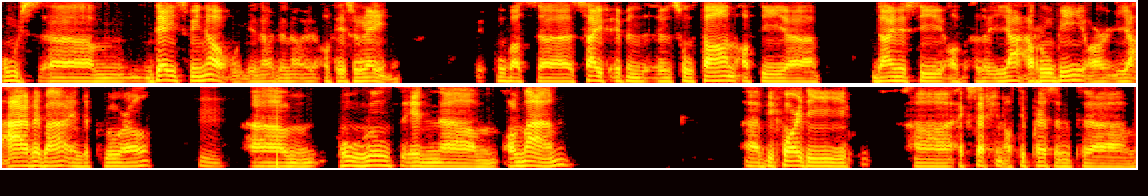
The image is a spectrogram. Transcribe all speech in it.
whose um, dates we know, you know, the, of his reign, who was uh, Saif ibn Sultan of the uh, dynasty of the Ya'rubi or Ya'ariba in the plural, hmm. um, who ruled in um, Oman uh, before the uh, accession of the present um, uh,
